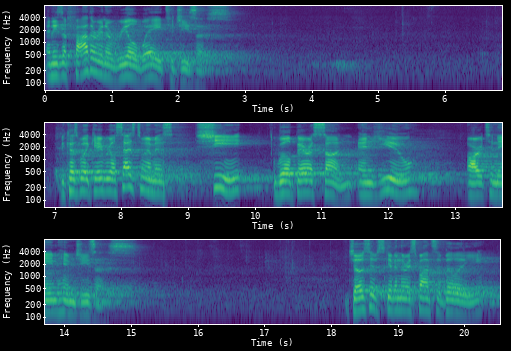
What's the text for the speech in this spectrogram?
And he's a father in a real way to Jesus. Because what Gabriel says to him is, She will bear a son, and you are to name him Jesus. Joseph's given the responsibility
